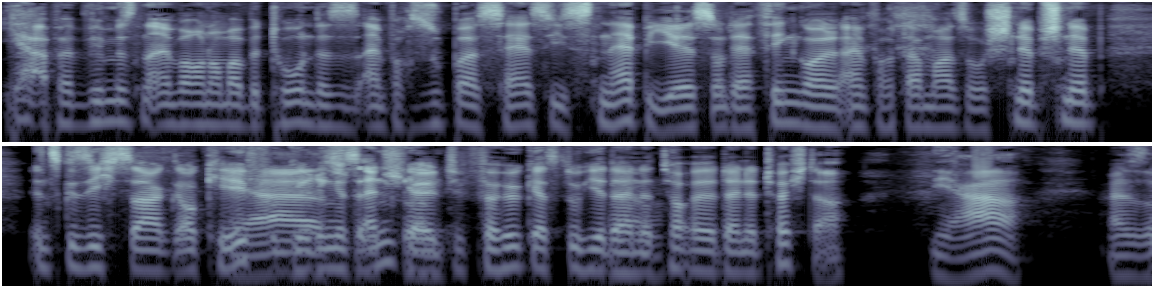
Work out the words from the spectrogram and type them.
Ja, aber wir müssen einfach auch nochmal betonen, dass es einfach super sassy, snappy ist und der Thingol einfach da mal so schnipp, schnipp ins Gesicht sagt, okay, Ja, für geringes Entgelt verhökerst du hier Ja. deine, äh, deine Töchter. Ja, also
